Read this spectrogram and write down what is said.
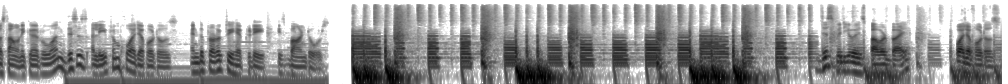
Assalamu alaikum everyone, this is Ali from Khwaja Photos and the product we have today is barn doors. This video is powered by Khwaja Photos.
